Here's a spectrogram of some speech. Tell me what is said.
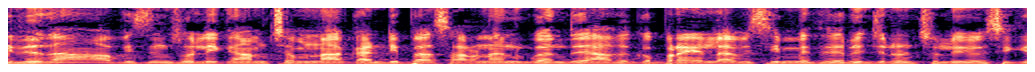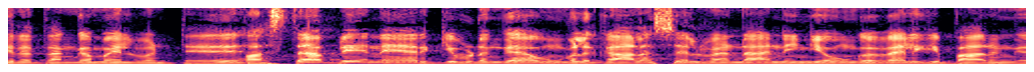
இதுதான் ஆபீஸ்னு சொல்லி காமிச்சோம்னா கண்டிப்பா சரணனுக்கு வந்து அதுக்கப்புறம் எல்லா விஷயமே தெரிஞ்சிடும் சொல்லி யோசிக்கிற தங்கமயில் வந்துட்டு ஃபர்ஸ்ட் அப்படியே என்ன இறக்கி விடுங்க உங்களுக்கு அலசல் வேண்டாம் நீங்க உங்க வேலைக்கு பாருங்க.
